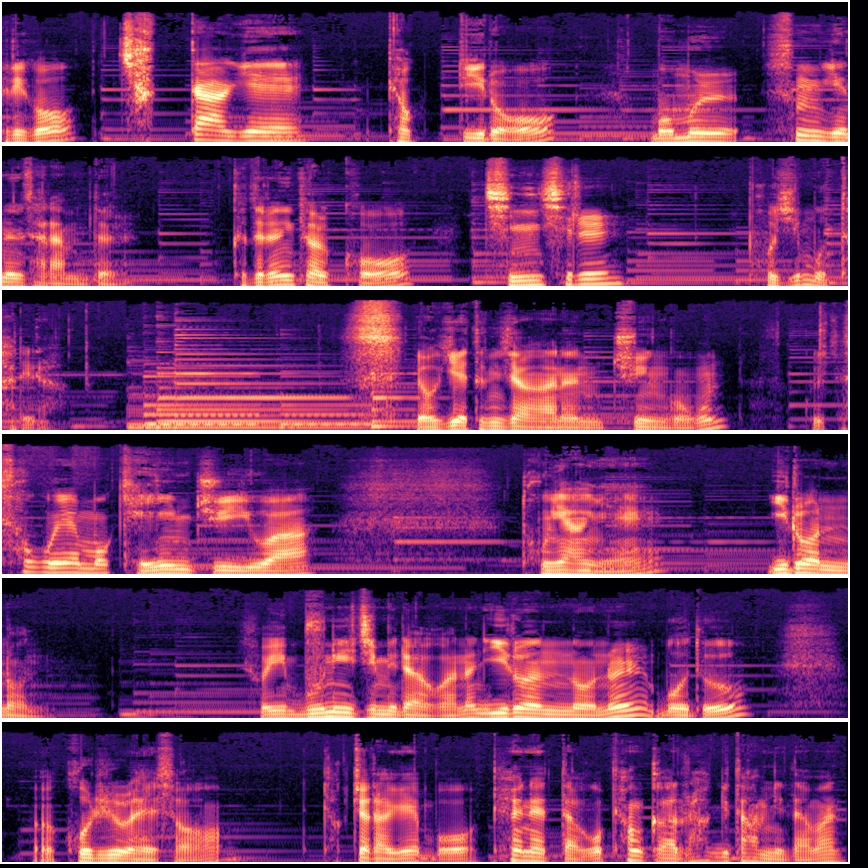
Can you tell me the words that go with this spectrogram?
그리고 착각의 벽 뒤로 몸을 숨기는 사람들, 그들은 결코 진실을 보지 못하리라. 여기에 등장하는 주인공은 서구의 뭐 개인주의와 동양의 일원론, 소위 monism이라고 하는 일원론을 모두 어, 고리로 해서 적절하게 뭐 표현했다고 평가를 하기도 합니다만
